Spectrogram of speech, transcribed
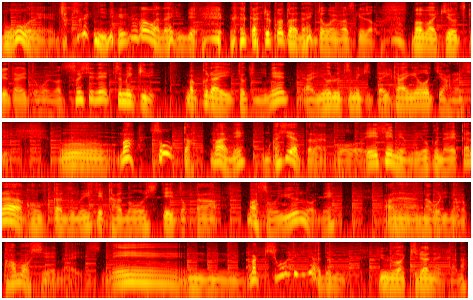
僕もねさすがに2年間はないんで かかることはないと思いますけどまあまあ気をつけたいと思います。そしてね爪切り、まあ、暗い時にね夜爪切ったらいかんよっていう話。うん。まあそうか。まあね昔だったらこう衛生面も良くないからこう深爪して可能してとかまあそういうのねあ名残なのかもしれないですね。うん、うん、まあ基本的にはでも夜は切らないかな。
